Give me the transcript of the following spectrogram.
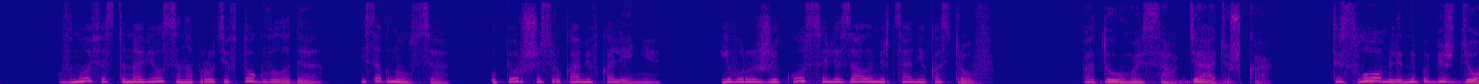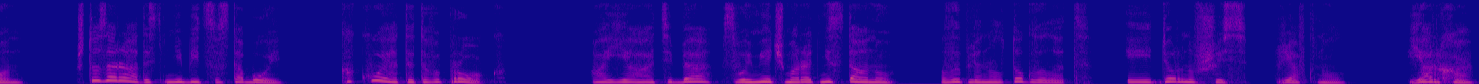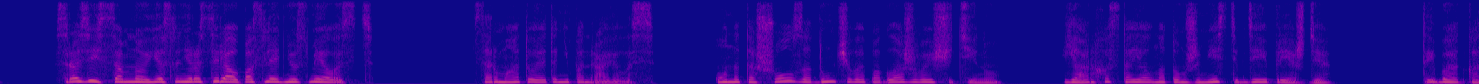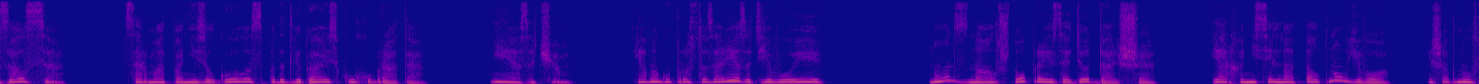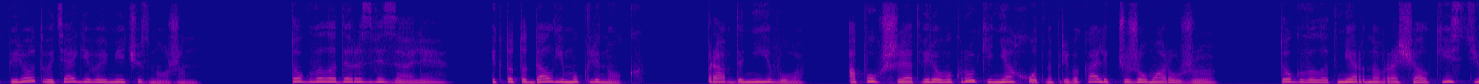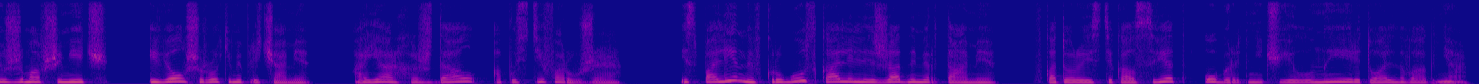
Вновь остановился напротив Тогволода и согнулся, упершись руками в колени. Его рыжие косы лизало мерцание костров. «Подумай сам, дядюшка. Ты сломлен и побежден. Что за радость мне биться с тобой? Какой от этого прок? А я тебя свой меч марать не стану!» Выплюнул Тогвелот и, дернувшись, рявкнул. «Ярха, сразись со мной, если не растерял последнюю смелость!» Сармату это не понравилось. Он отошел, задумчиво поглаживая щетину. Ярха стоял на том же месте, где и прежде. «Ты бы отказался?» Сармат понизил голос, пододвигаясь к уху брата. «Незачем. Я могу просто зарезать его и...» Но он знал, что произойдет дальше. Ярха не сильно оттолкнул его и шагнул вперед, вытягивая меч из ножен. Тогвелода развязали, и кто-то дал ему клинок. Правда, не его. Опухшие от веревок руки неохотно привыкали к чужому оружию. Тогвелот мерно вращал кистью, сжимавший меч, и вел широкими плечами, а Ярха ждал, опустив оружие. Исполины в кругу скалились жадными ртами, в которые истекал свет оборотничьей луны и ритуального огня.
